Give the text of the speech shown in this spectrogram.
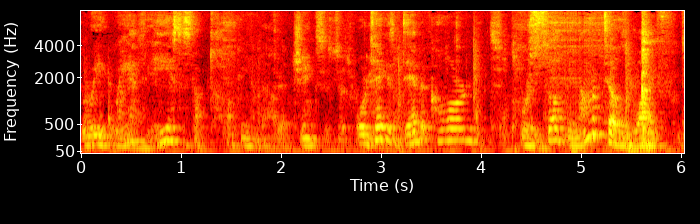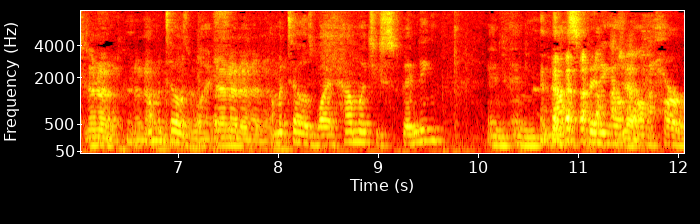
We, we have to, he has to stop talking about it, Jinx is just. or take his debit card, or something. I'm gonna tell his wife. no, no, no, no, no. I'm gonna tell his wife. No, no, no, no, no. I'm gonna tell his wife how much he's spending, and, and not spending on, Jeff. on her.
